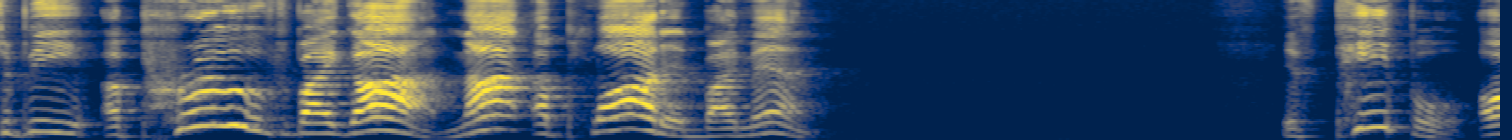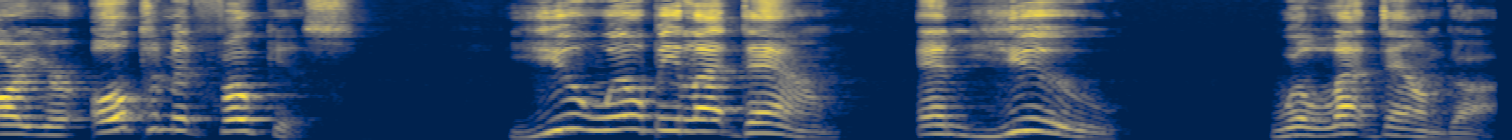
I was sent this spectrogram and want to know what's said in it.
to be approved by God, not applauded by men. If people are your ultimate focus, you will be let down and you will let down God.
